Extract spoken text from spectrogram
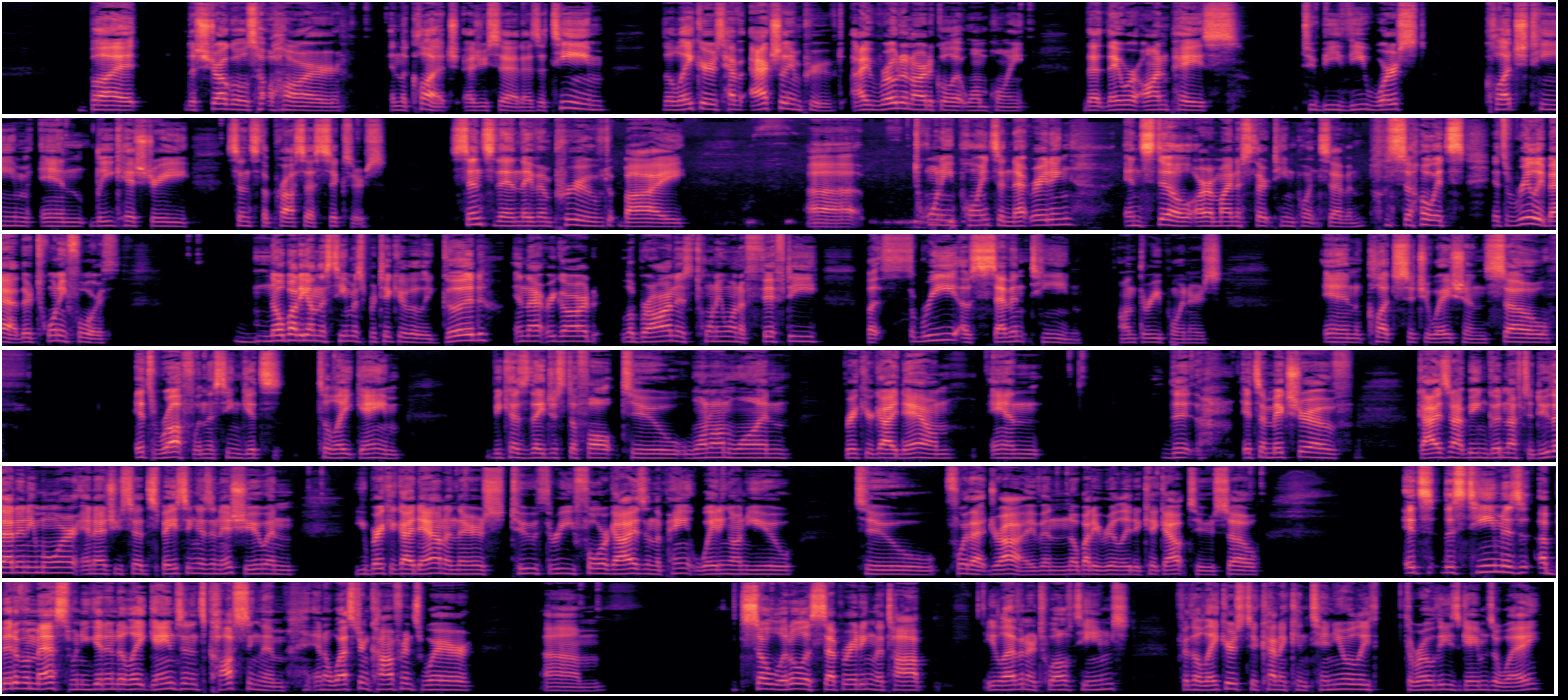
But the struggles are in the clutch, as you said. As a team, the Lakers have actually improved. I wrote an article at one point that they were on pace to be the worst clutch team in league history since the process Sixers. Since then, they've improved by uh, 20 points in net rating and still are a minus 13.7. So it's it's really bad. They're 24th. Nobody on this team is particularly good in that regard. LeBron is 21 of 50 but three of 17 on three pointers in clutch situations. So it's rough when this team gets to late game because they just default to one on one, break your guy down, and the it's a mixture of guys not being good enough to do that anymore. And as you said, spacing is an issue and you break a guy down and there's two, three, four guys in the paint waiting on you to for that drive and nobody really to kick out to. So it's this team is a bit of a mess when you get into late games and it's costing them in a Western Conference where um so little is separating the top 11 or 12 teams for the Lakers to kind of continually throw these games away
